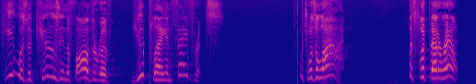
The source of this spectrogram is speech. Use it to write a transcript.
He was accusing the father of you playing favorites, which was a lie. Let's flip that around.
